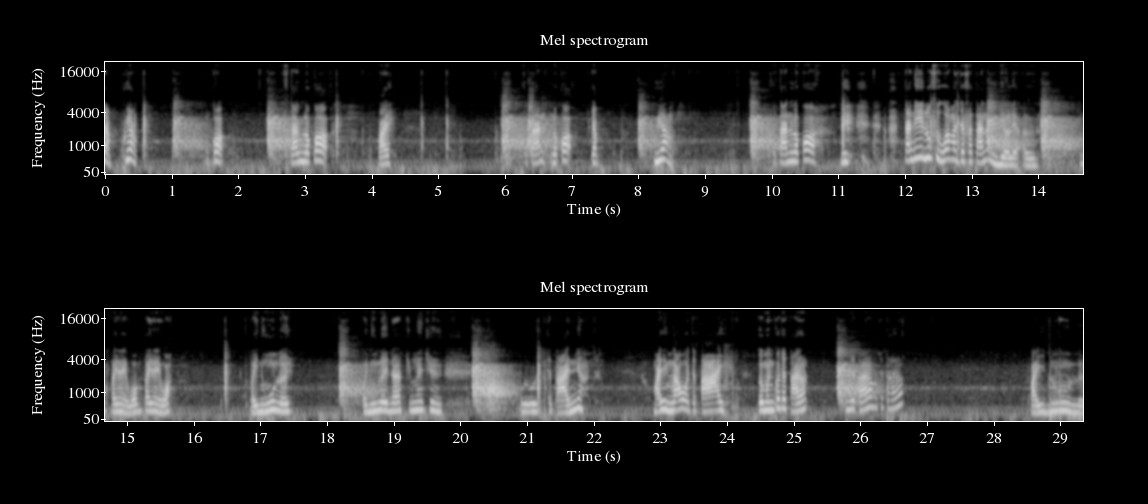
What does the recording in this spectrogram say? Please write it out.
จับเครื่อง แล้วก็สตันแล้วก็ไปสตันแล้วก็จับเครื่องสตันแล้วก็ดิตอนนี้รู้สึกว่ามันจะสตันอย่างเดียวเลยเออไปไหนวะไปไหนวะ ไปนู้นเลย ไปนู้นเลยนะจะไม่จะจะตายเนี่ยหมายถึงเราอะจะตาย เออมันก็จะตายแล้วมันจะตายแล้วมันจะตายแล้วไปนู่นเล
